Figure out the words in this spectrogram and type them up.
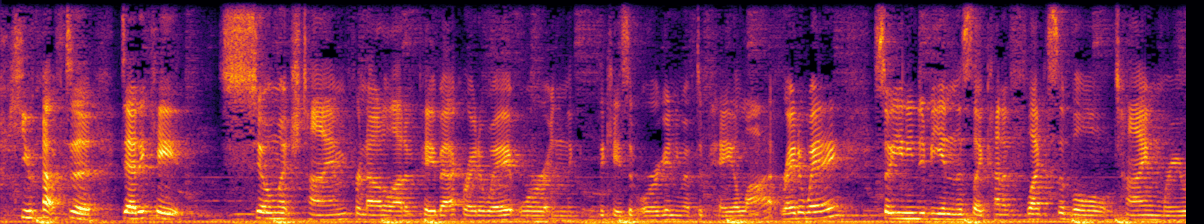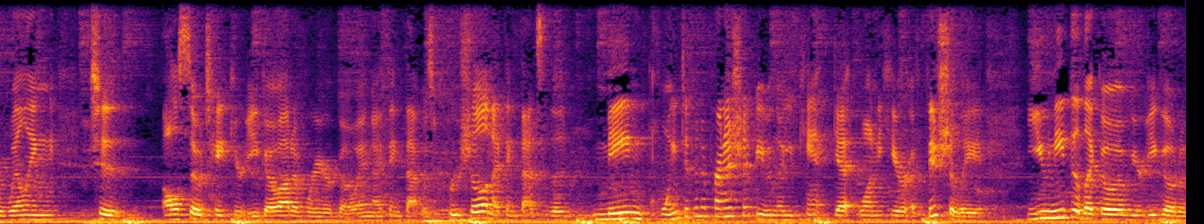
like you have to dedicate so much time for not a lot of payback right away, or in the, the case of Oregon, you have to pay a lot right away. So you need to be in this like kind of flexible time where you're willing to also take your ego out of where you're going. I think that was crucial, and I think that's the main point of an apprenticeship, even though you can't get one here officially. You need to let go of your ego to,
